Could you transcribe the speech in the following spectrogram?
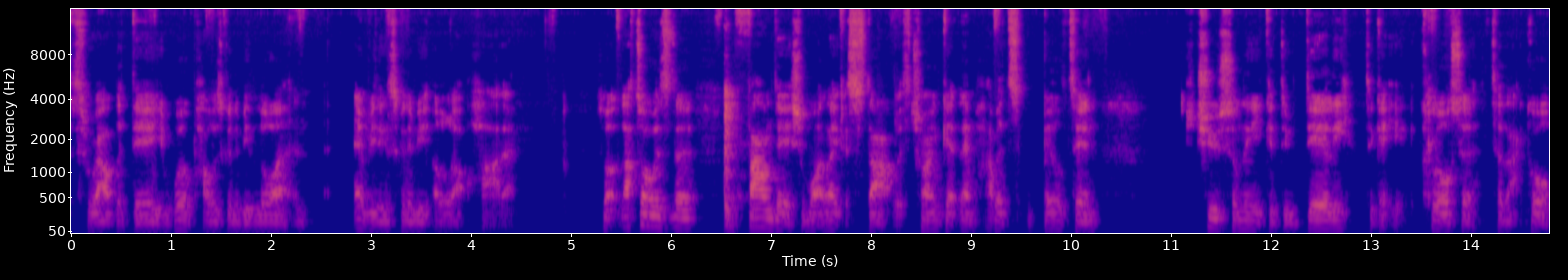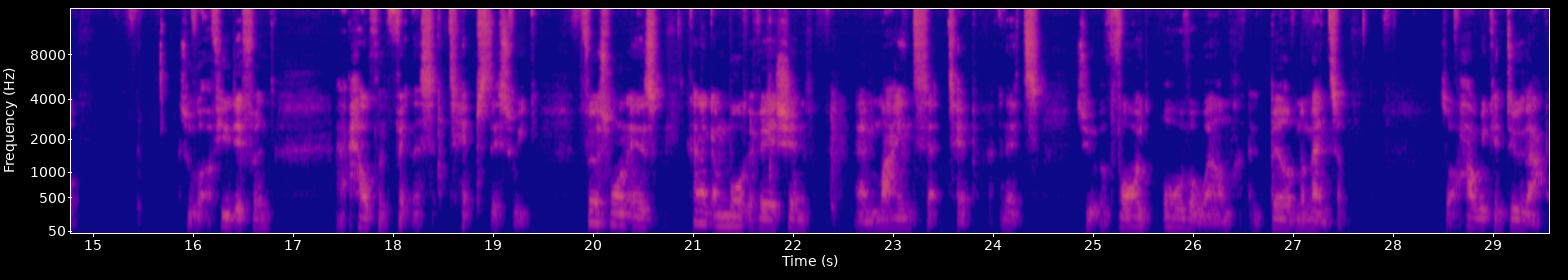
throughout the day. Your willpower is going to be lower and everything's going to be a lot harder. So that's always the foundation. What I like to start with, try and get them habits built in choose something you can do daily to get you closer to that goal. So we've got a few different health and fitness tips this week. First one is kind of like a motivation and mindset tip, and it's to avoid overwhelm and build momentum. So how we can do that?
